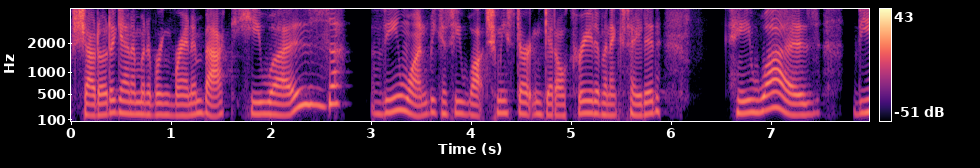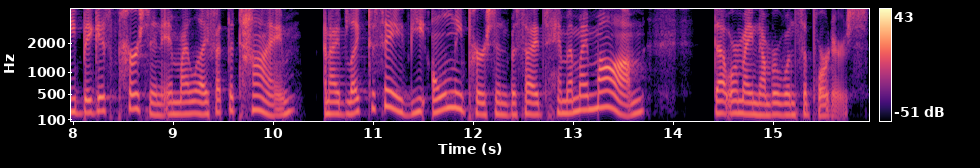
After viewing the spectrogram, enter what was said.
shout out again, I'm going to bring Brandon back. He was the one because he watched me start and get all creative and excited. He was the biggest person in my life at the time. And I'd like to say the only person besides him and my mom that were my number one supporters.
